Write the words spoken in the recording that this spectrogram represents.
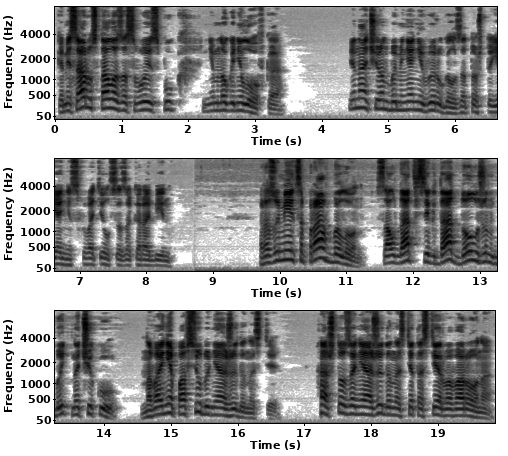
Комиссару стало за свой испуг немного неловко. Иначе он бы меня не выругал за то, что я не схватился за карабин. Разумеется, прав был он. Солдат всегда должен быть на чеку. На войне повсюду неожиданности. А что за неожиданность эта стерва ворона?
